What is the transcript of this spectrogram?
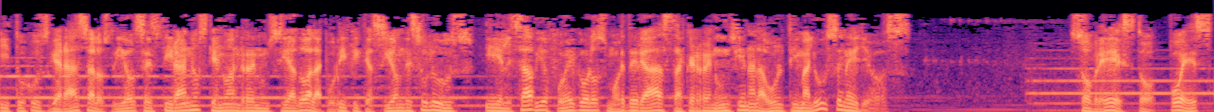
y tú juzgarás a los dioses tiranos que no han renunciado a la purificación de su luz, y el sabio fuego los morderá hasta que renuncien a la última luz en ellos. Sobre esto, pues,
